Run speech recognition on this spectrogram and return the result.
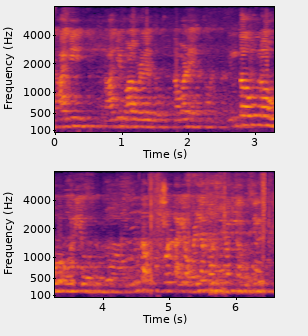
ರಾಗಿ. ರಾಗಿ ಬಹಳ ಒಳ್ಳೆಯದು ನವಣೆ. ಇಂಥವು ನಾವು ಅವರಿಗೆ ಊಟ ಕೊಟ್ಟಾಗ ಒಳ್ಳೆ ಪೌಷ್ಟಿಕಾಂಶ ಸಿಗುತ್ತೆ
